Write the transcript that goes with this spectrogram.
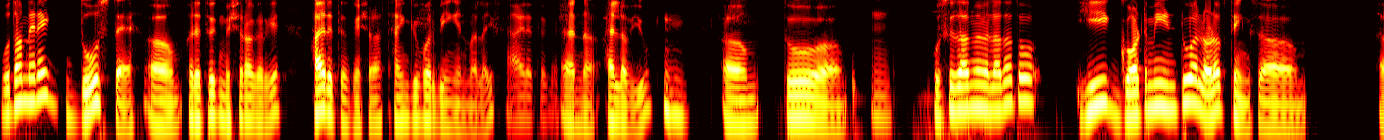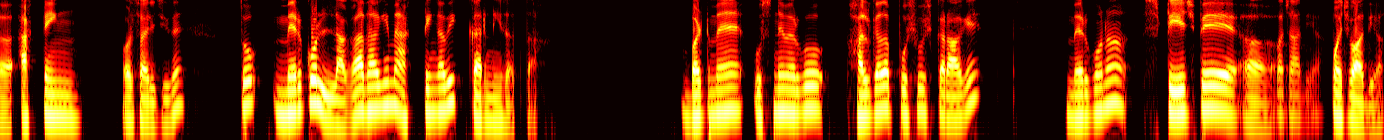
वो था मेरा एक दोस्त है ऋत्विक मिश्रा करके। Hi Ritvik Mishra thank you for being in my life hi Ritvik Mishra. And I love you तो हम्म, उसके साथ मैं मिला था तो he got me into a lot of things acting और सारी चीज़ें। तो मेरे को लगा था कि मैं एक्टिंग अभी कर नहीं सकता। बट मैं उसने मेरे को हल्का सा पुश वुश करा के मेरे को ना स्टेज पे पहुँचा दिया। पहुंचवा दिया।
